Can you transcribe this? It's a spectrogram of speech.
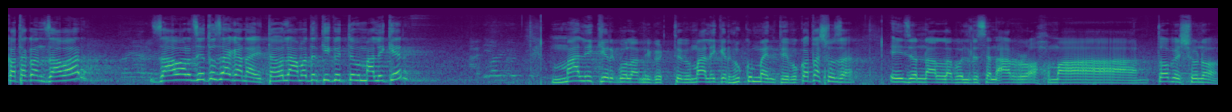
কথা কন, যাওয়ার? যাওয়ার যেহেতু জায়গা নাই, তাহলে আমাদের কি করতে হবে মালিকের? মালিকের গোলামি করতে হবে, মালিকের হুকুম মানতে হবে। কথা সোজা। এই জন্য আল্লাহ বলতেছেন, আর রহমান। তবে শুনো,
